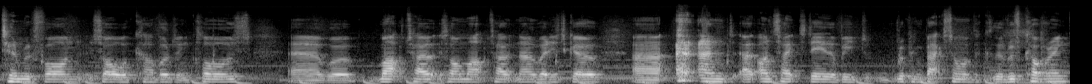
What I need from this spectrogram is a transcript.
tin roof on. It's all covered and closed. Uh, we're marked out. It's all marked out now, ready to go. Uh, and uh, on site today, they'll be ripping back some of the, the roof covering,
